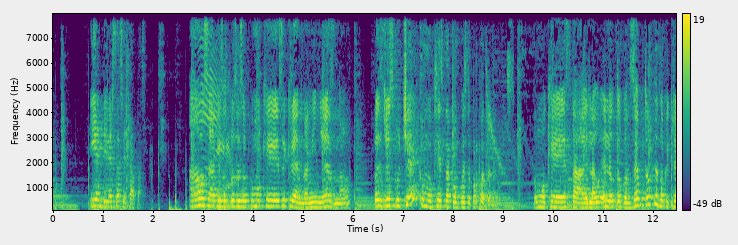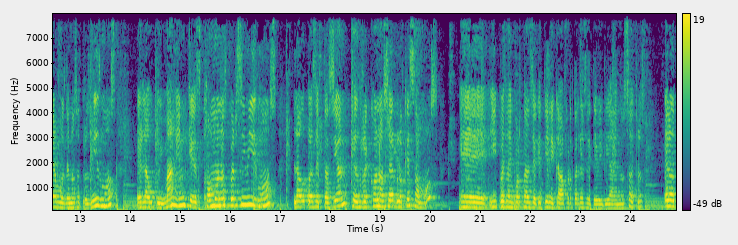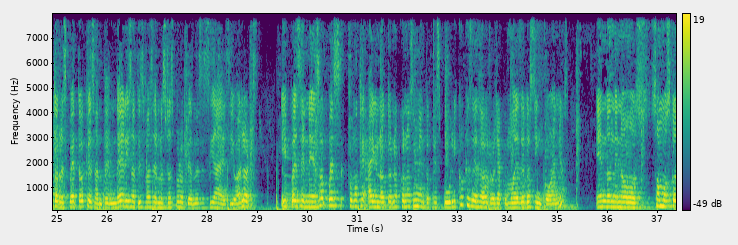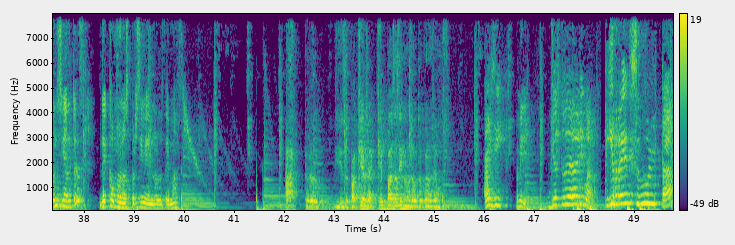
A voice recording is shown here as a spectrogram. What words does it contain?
y en diversas etapas. Ah, o sea, que es un proceso como que se crea en la niñez, ¿no? Pues yo escuché como que está compuesto por cuatro elementos. Como que está el, el autoconcepto, que es lo que creamos de nosotros mismos, el autoimagen, que es cómo nos percibimos, la autoaceptación, que es reconocer lo que somos, eh, y pues la importancia que tiene cada fortaleza y debilidad de nosotros, el autorrespeto, que es entender y satisfacer nuestras propias necesidades y valores. Y pues en eso, pues como que hay un autoconocimiento que es público, que se desarrolla como desde los cinco años, en donde nos somos conscientes de cómo nos perciben los demás. Ah, pero ¿y eso para qué? O sea, ¿qué pasa si no nos autoconocemos? Ay, sí, mire, yo estuve averiguando y resulta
